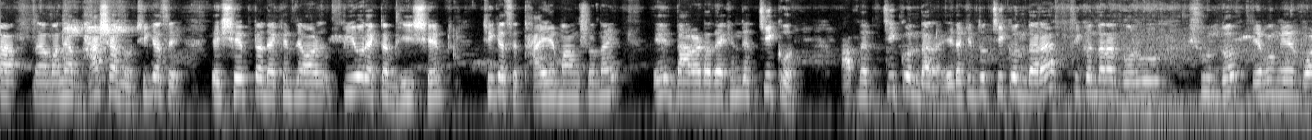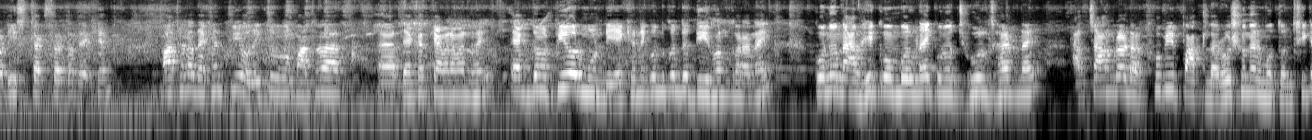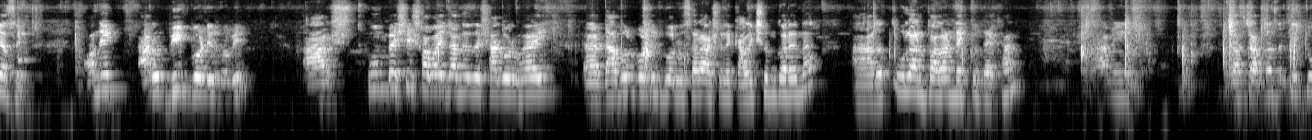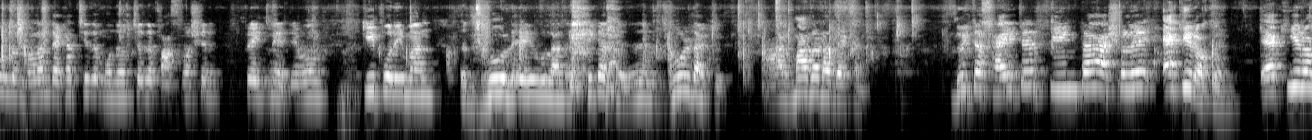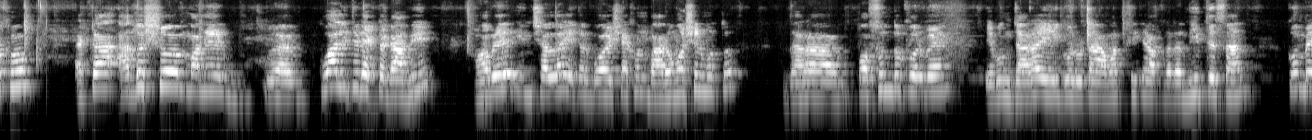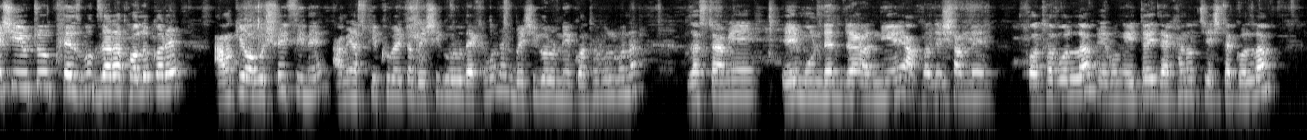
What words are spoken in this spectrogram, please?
মানে ভাসানো, ঠিক আছে? এই শেপটা দেখেন যে পিওর একটা ভি শেপ ঠিক আছে? থায়ে মাংস নাই। এই দাঁড়াটা দেখেন যে চিকন। আপনার চিকন দ্বারা, এটা কিন্তু চিকন দ্বারা চিকন দ্বারা গরু সুন্দর এবং এর বডি স্ট্রাকচারটা দেখেন মাথাটা দেখেন পিওর একটু মাথা আহ, দেখেন ক্যামেরাম্যান ভাই একদম পিওর মুন্ডি এখানে কিন্তু কিন্তু দ্বিহন করা নাই কোনো নাভি কম্বল নাই কোনো ঝুল ঝাড় নাই আর চামড়াটা খুবই পাতলা রসুনের মতন ঠিক আছে? অনেক আরও বিগ বডির হবে। আর কম বেশি সবাই জানে যে সাগর ভাই ডাবল বডির গরু ছাড়া আসলে কালেকশন করে না। আর উলান পালানটা একটু দেখান। আমি আপনাদেরকে একটু উলান পালান দেখাচ্ছি যে মনে হচ্ছে যে পাঁচ মাসের প্রেগনেন্ট এবং কি পরিমাণ ঝুল এই উলানের ঠিক আছে ঝুলটা কি? আর মাজাটা দেখান। দুইটা সাইডের পিনটা আসলে একই রকম। একই রকম একটা আদর্শ মানে কোয়ালিটির একটা গাভী হবে ইনশাল্লাহ। এটার বয়স এখন বারো মাসের মতো। যারা পছন্দ করবেন এবং যারা এই গরুটা আমার থেকে আপনারা নিতে চান, কম বেশি ইউটিউব ফেসবুক যারা ফলো করে, আমাকে অবশ্যই চিনে। আমি আজকে খুব একটা বেশি গরু দেখাবো না, বেশি গরু নিয়ে কথা বলব না। জাস্ট আমি এই মুন্ডেনটা নিয়ে আপনাদের সামনে কথা বললাম এবং এইটাই দেখানোর চেষ্টা করলাম।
